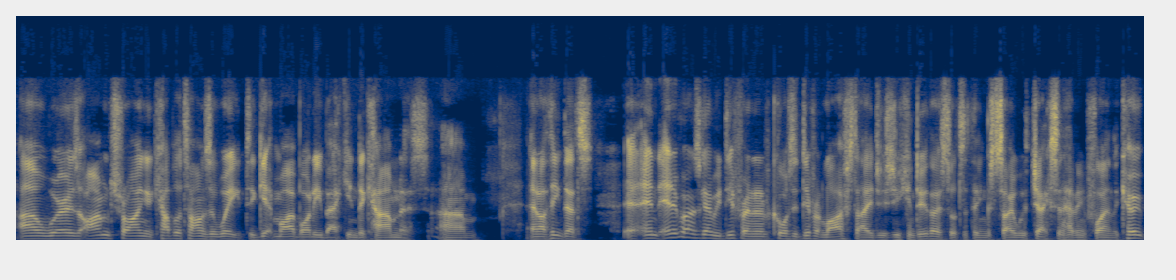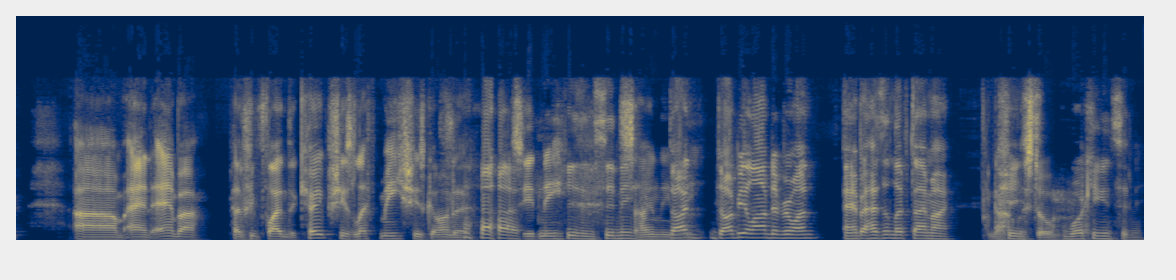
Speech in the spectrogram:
Uh, whereas I'm trying a couple of times a week to get my body back into calmness. Um, and I think that's and, and everyone's going to be different. And of course, at different life stages, you can do those sorts of things. So with Jackson having flown the coop, um, and Amber having flown the coop, she's left me. She's gone to Sydney. She's in Sydney. Only me. Don't don't be alarmed, everyone. Amber hasn't left Damo. No, we're she's still working in Sydney.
